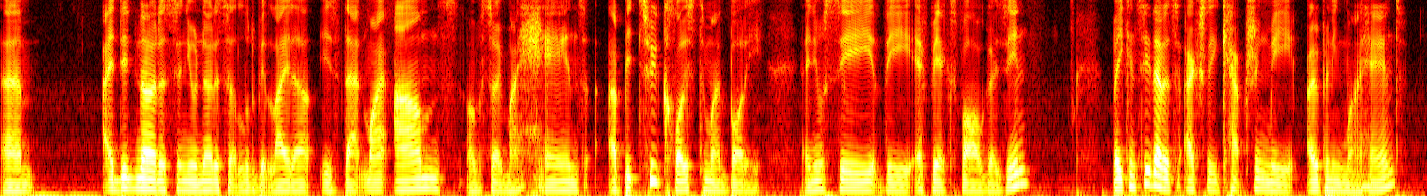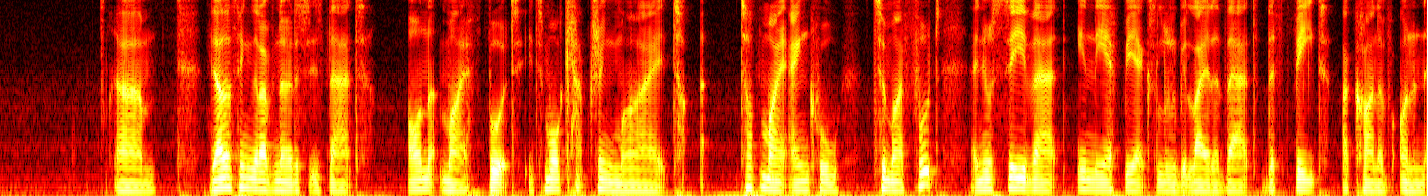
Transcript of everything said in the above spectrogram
Um, I did notice, and you'll notice it a little bit later, is that my arms, oh sorry, my hands, are a bit too close to my body. And you'll see the FBX file goes in. But you can see that it's actually capturing me opening my hand. Um, the other thing that I've noticed is that on my foot, it's more capturing my top of my ankle to my foot and you'll see that in the FBX a little bit later that the feet are kind of on an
